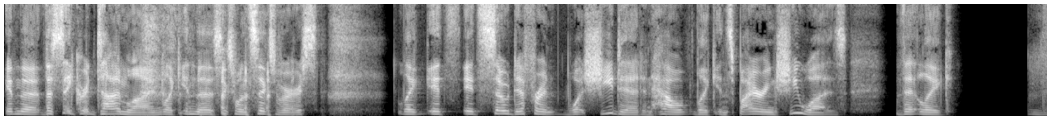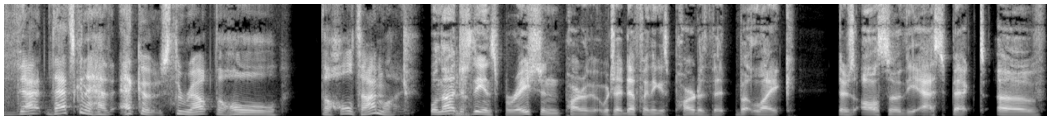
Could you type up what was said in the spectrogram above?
in the the sacred timeline like in the 616 verse like it's it's so different what she did and how like inspiring she was that like that that's going to have echoes throughout the whole the whole timeline. Well, not just the inspiration part of it, which I definitely think is part of it, but like there's also the aspect of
